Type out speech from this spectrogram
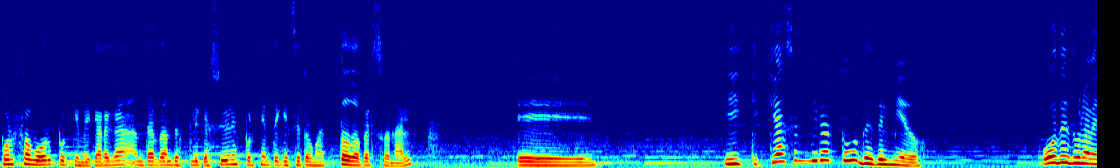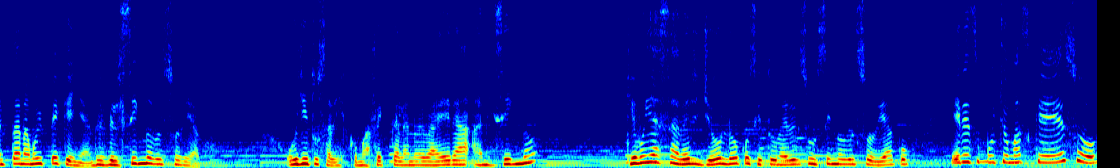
Por favor, porque me carga andar dando explicaciones por gente que se toma todo personal. Eh, ¿Y qué, qué hacen? Mirar todo desde el miedo o desde una ventana muy pequeña, desde el signo del zodiaco. Oye, ¿tú sabes cómo afecta la nueva era a mi signo? ¿Qué voy a saber yo, loco, si tú no eres un signo del zodiaco? Eres mucho más que eso.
